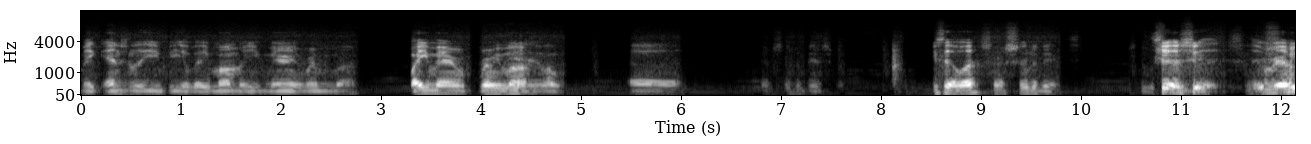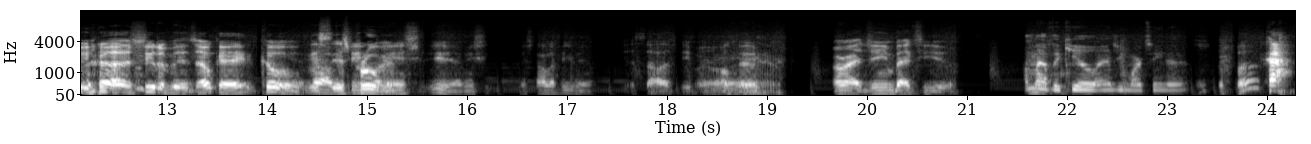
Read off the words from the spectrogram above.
Make Angela Yee be your baby mama and you marrying Remy Ma. Why you marrying Remy Ma? Yeah, Uh, she'll shoot a bitch. You said what? She'll shoot a bitch. Shoot, shoot, She'll Remy, shoot a bitch. Okay, cool. Yeah, It's- but it's she- proven. I mean, she, yeah, I mean, she's a solid female. Yeah, solid female. Okay. yeah. All right, Gene, back to you. I'm gonna have to kill Angie Martinez. What the fuck? Ha!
